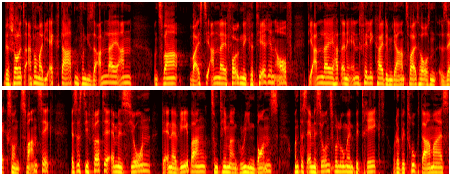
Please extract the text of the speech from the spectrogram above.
Wir schauen jetzt einfach mal die Eckdaten von dieser Anleihe an. Und zwar weist die Anleihe folgende Kriterien auf. Die Anleihe hat eine Endfälligkeit im Jahr 2026. Es ist die vierte Emission der NRW Bank zum Thema Green Bonds und das Emissionsvolumen beträgt oder betrug damals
